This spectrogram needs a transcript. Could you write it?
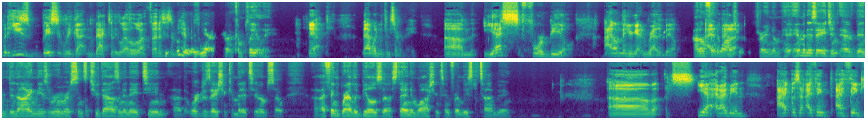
but he's basically gotten back to the level of athleticism. Completely, yeah, completely. Yeah, that wouldn't concern me. Um, yes for Beal. I don't think you're getting Bradley Beal. I don't I- think I- Washington's trading him. Him and his agent have been denying these rumors since 2018. Uh, the organization committed to him, so uh, I think Bradley Beal's uh, staying in Washington for at least the time being. Um, yeah, and I mean, I listen. I think I think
